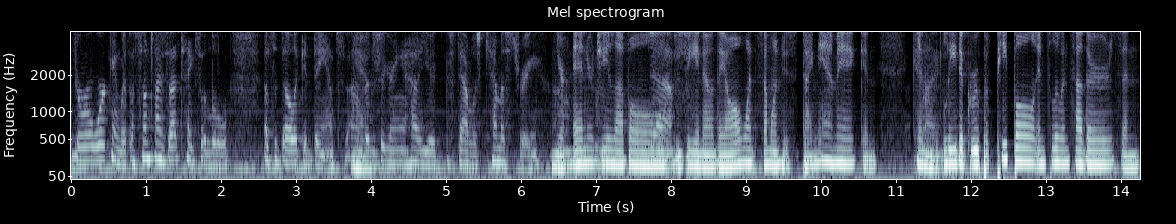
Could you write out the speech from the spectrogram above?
you're working with. And sometimes that takes a little, that's a delicate dance. Um, Yeah. But figuring out how do you establish chemistry. Your um, energy level. Yes. You know, they all want someone who's dynamic and can right. lead a group of people, influence others, and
